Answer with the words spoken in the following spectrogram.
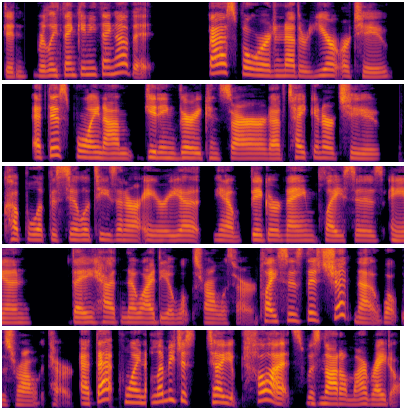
didn't really think anything of it. Fast forward another year or two. At this point, I'm getting very concerned. I've taken her to a couple of facilities in our area, you know, bigger name places, and they had no idea what was wrong with her. Places that should know what was wrong with her. At that point, let me just tell you, POTS was not on my radar.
